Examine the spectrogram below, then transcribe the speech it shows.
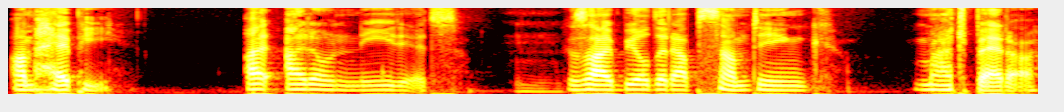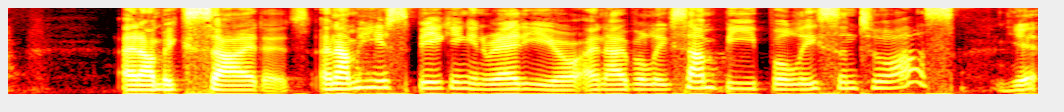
I'm happy. I, I don't need it because I built it up something much better, and I'm excited. And I'm here speaking in radio, and I believe some people listen to us. yeah,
